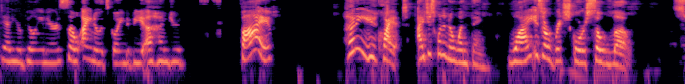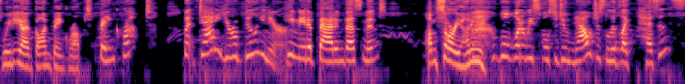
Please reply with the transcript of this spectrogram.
Daddy, you're billionaires, so I know it's going to be a hundred five. Honey! Quiet. I just want to know one thing. Why is our rich score so low? Sweetie, I've gone bankrupt. Bankrupt? But Daddy, you're a billionaire. He made a bad investment. I'm sorry, honey. Well, what are we supposed to do now? Just live like peasants?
